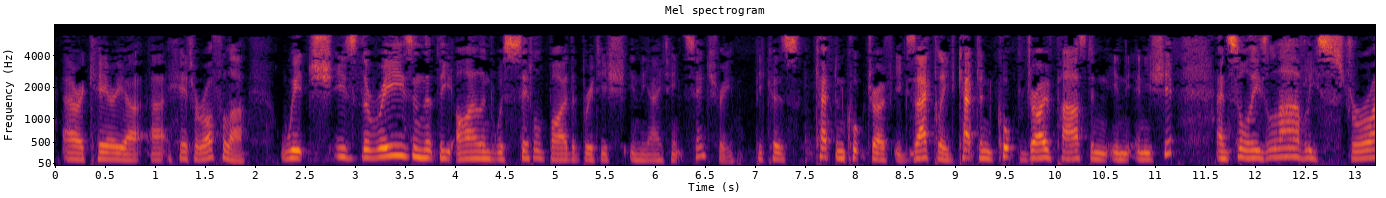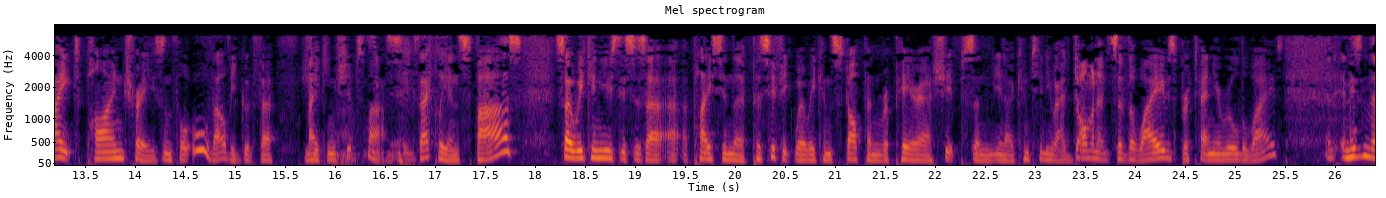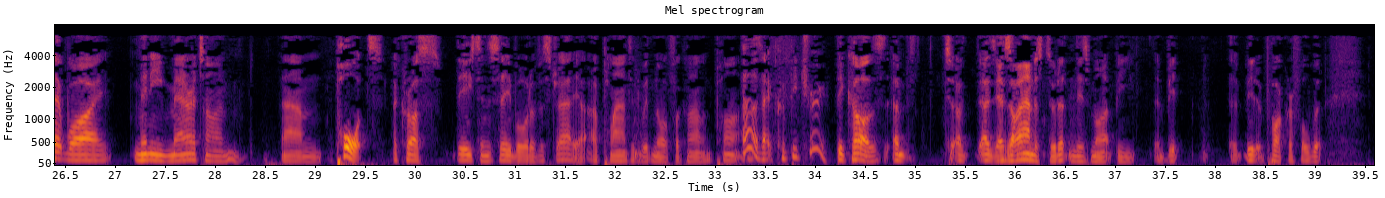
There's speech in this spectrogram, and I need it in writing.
Araucaria uh, heterophylla, which is the reason that the island was settled by the British in the 18th century. Because Captain Cook drove, exactly, Captain Cook drove past in, in, in his ship and saw these lovely straight pine trees and thought, oh, they'll be good for making ship's masts. Exactly, and spars. So we can use this as a, a place in the Pacific where we can stop and repair our ships and, you know, continue our dominance of the waves, Britannia rule the waves. And, and isn't that why many maritime um, ports across the eastern seaboard of Australia are planted with Norfolk Island pines? Oh, that could be true. because, um, to, as, as I understood it, and this might be a bit a bit apocryphal, but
